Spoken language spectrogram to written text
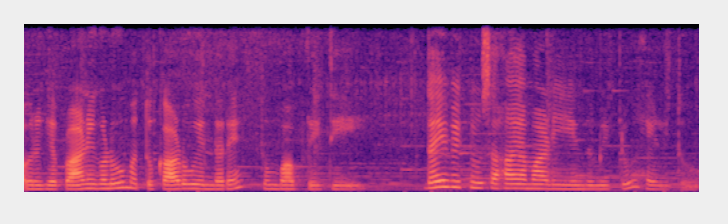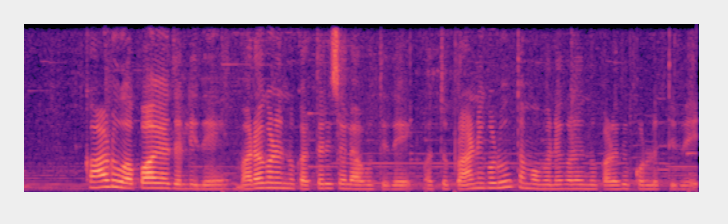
ಅವರಿಗೆ ಪ್ರಾಣಿಗಳು ಮತ್ತು ಕಾಡು ಎಂದರೆ ತುಂಬ ಪ್ರೀತಿ. ದಯವಿಟ್ಟು ಸಹಾಯ ಮಾಡಿ ಎಂದು ಮಿಟ್ಟು ಹೇಳಿತು. ಕಾಡು ಅಪಾಯದಲ್ಲಿದೆ, ಮರಗಳನ್ನು ಕತ್ತರಿಸಲಾಗುತ್ತಿದೆ ಮತ್ತು ಪ್ರಾಣಿಗಳು ತಮ್ಮ ಮನೆಗಳನ್ನು ಕಳೆದುಕೊಳ್ಳುತ್ತಿವೆ.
